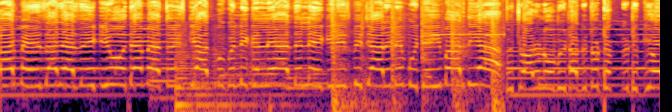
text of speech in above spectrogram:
बार मेरे साथ ऐसे ही है मैं तो इसकी आत्मा को निकलने आया था लेकिन इस बेचारे ने मुझे ही मार दिया। बेचारे नोबिटा की तो ठक्की ठिक्की हो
